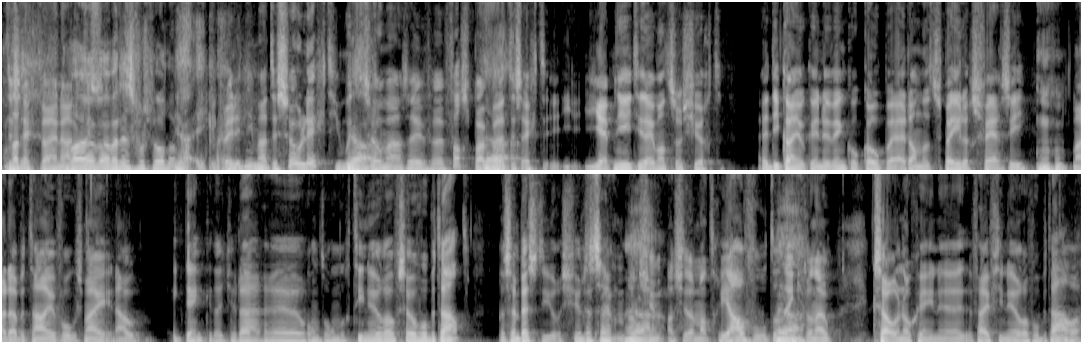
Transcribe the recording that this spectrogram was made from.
het is echt bijna... Wa- het is- wa- wat is het voor spul dan? Ja, ik Ik weet het niet, maar het is zo licht. Je moet Ja. het zomaar eens even vastpakken. Ja. Het is echt, je hebt niet het idee, want zo'n shirt, eh, die kan je ook in de winkel kopen, hè, dan de spelersversie. Maar daar betaal je volgens mij, nou, ik denk dat je daar eh, rond de 110 euro of zo voor betaalt. Dat zijn best dure shirts. Dat zijn- En als, ja. je, als je dat materiaal voelt, dan Ja. denk je van nou, ik zou er nog geen eh 15 euro voor betalen.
